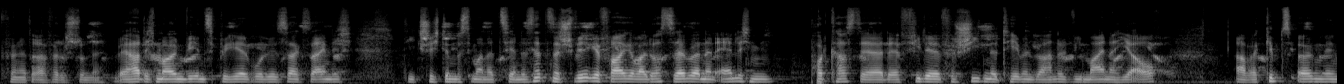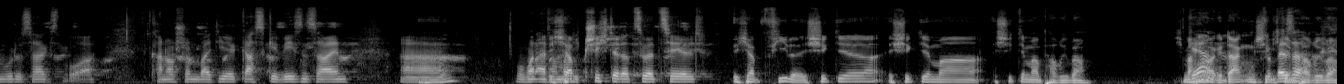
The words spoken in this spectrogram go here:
Für eine Dreiviertelstunde. Wer hat dich mal irgendwie inspiriert, wo du sagst, eigentlich, die Geschichte müsste man erzählen? Das ist jetzt eine schwierige Frage, weil du hast selber einen ähnlichen Podcast, der, der viele verschiedene Themen behandelt, wie meiner hier auch. Aber gibt es irgendwen, wo du sagst, boah, kann auch schon bei dir Gast gewesen sein, äh, wo man einfach ich mal hab, die Geschichte dazu erzählt. Ich habe viele. Ich schick dir, ich schick dir mal, ich schick dir mal ein paar rüber. Ich mache mir mal Gedanken, schicke ich dir ein paar rüber.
